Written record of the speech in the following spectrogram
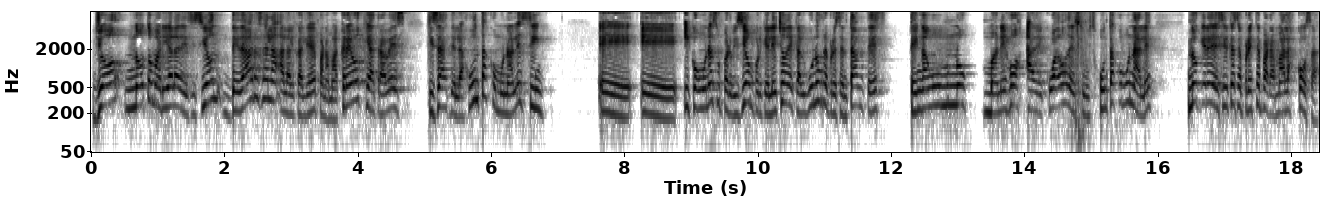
yo no tomaría la decisión de dársela a la alcaldía de Panamá. Creo que a través quizás de las juntas comunales sí, eh, eh, y con una supervisión, porque el hecho de que algunos representantes tengan unos manejos adecuados de sus juntas comunales no quiere decir que se preste para malas cosas.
